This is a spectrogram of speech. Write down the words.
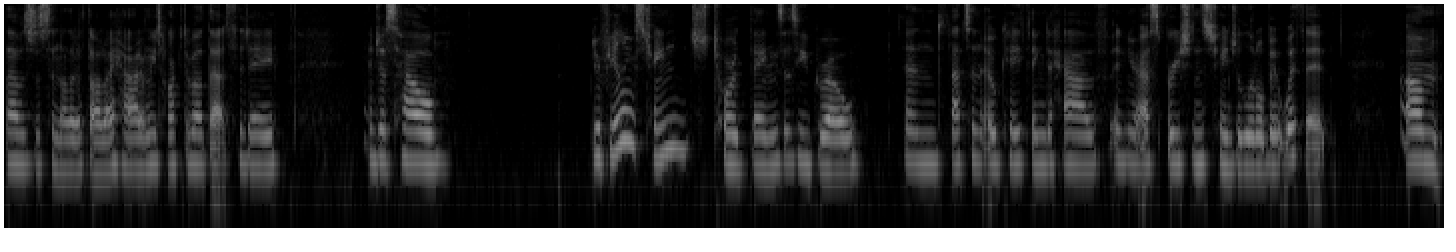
that was just another thought I had, and we talked about that today. And just how your feelings change toward things as you grow, and that's an okay thing to have, and your aspirations change a little bit with it. Um,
